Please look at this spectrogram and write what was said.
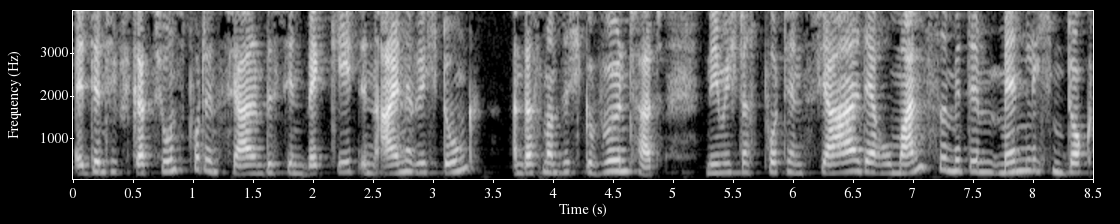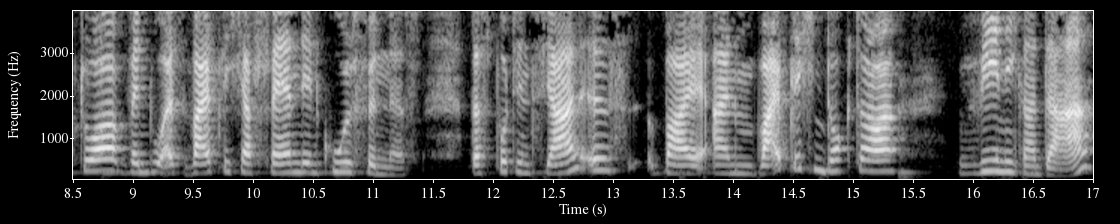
Identifikationspotenzial ein bisschen weggeht in eine Richtung, an das man sich gewöhnt hat, nämlich das Potenzial der Romanze mit dem männlichen Doktor, wenn du als weiblicher Fan den cool findest. Das Potenzial ist bei einem weiblichen Doktor weniger da,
